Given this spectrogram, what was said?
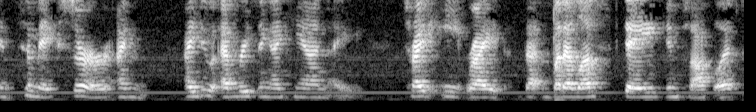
and to make sure I'm I do everything I can. I try to eat right. That but I love steak and chocolate,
